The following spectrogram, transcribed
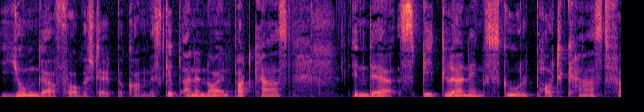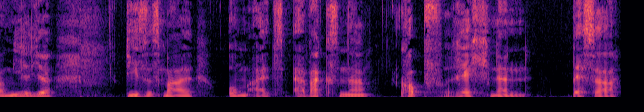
Junger vorgestellt bekommen. Es gibt einen neuen Podcast in der Speed Learning School Podcast Familie. Dieses Mal, um als Erwachsener Kopfrechnen besser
